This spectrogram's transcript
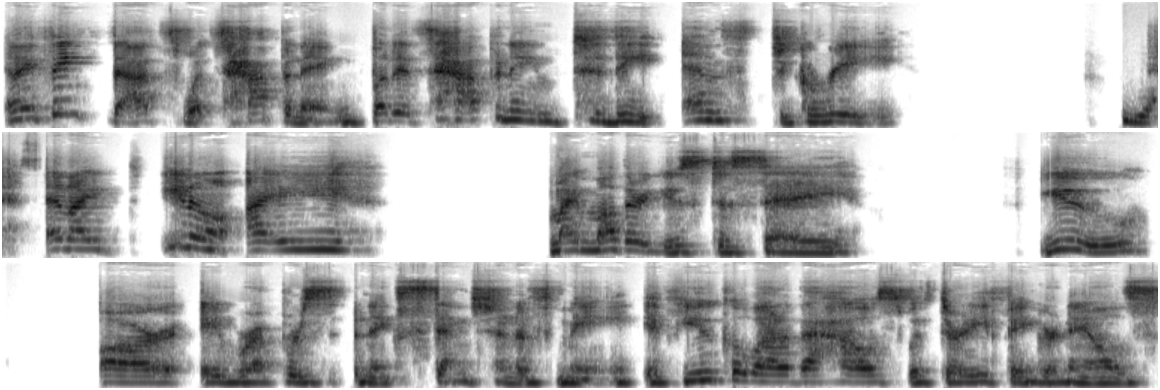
And I think that's what's happening, but it's happening to the nth degree. Yes. And I, you know, I, my mother used to say, you are a represent an extension of me. If you go out of the house with dirty fingernails,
